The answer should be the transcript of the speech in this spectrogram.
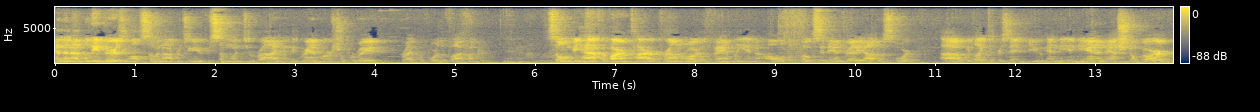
And then I believe there is also an opportunity for someone to ride in the Grand Marshal Parade right before the 500. So on behalf of our entire Crown Royal all the folks at Andretti Autosport, uh, we'd like to present you and the Indiana National Guard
